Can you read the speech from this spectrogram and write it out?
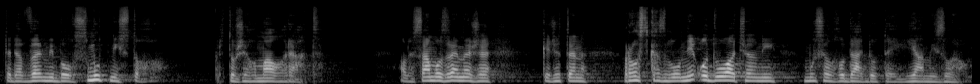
teda veľmi bol smutný z toho, pretože ho mal rád. Ale samozrejme, že keďže ten rozkaz bol neodvolateľný, musel ho dať do tej jamy zlého.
